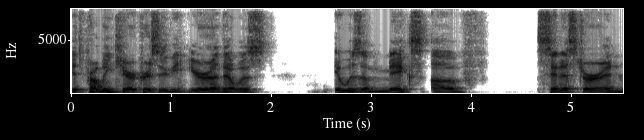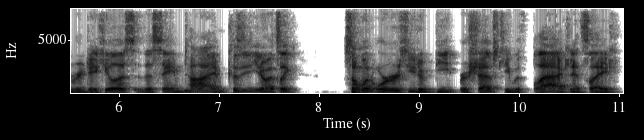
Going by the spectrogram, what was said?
it's probably characteristic of the era that was it was a mix of sinister and ridiculous at the same time because you know it's like someone orders you to beat Reshevsky with black, and it's like,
